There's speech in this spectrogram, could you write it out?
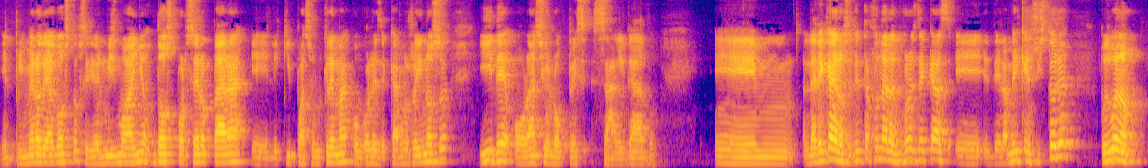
el primero de agosto se dio el mismo año 2 por 0 para el equipo azul crema con goles de Carlos Reynoso y de Horacio López Salgado. Em, la década de los 70 fue una de las mejores décadas eh, de la América en su historia. Pues bueno,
